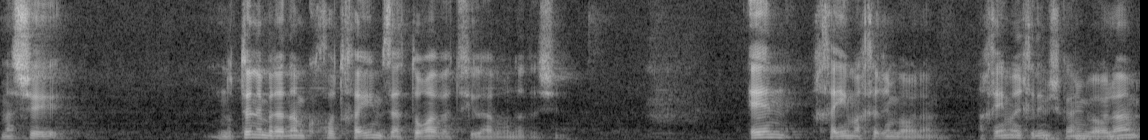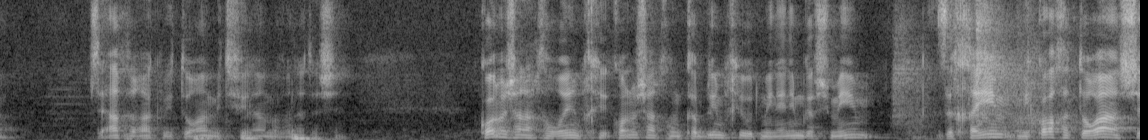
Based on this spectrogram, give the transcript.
מה שנותן לבן אדם כוחות חיים, זה התורה והתפילה ועבודת השם. אין חיים אחרים בעולם. החיים היחידים שקיימים בעולם, זה אך ורק מתורה, מתפילה, מעבודת השם. כל מה שאנחנו רואים, כל מה שאנחנו מקבלים חיות מעניינים גשמיים, זה חיים מכוח התורה ש,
